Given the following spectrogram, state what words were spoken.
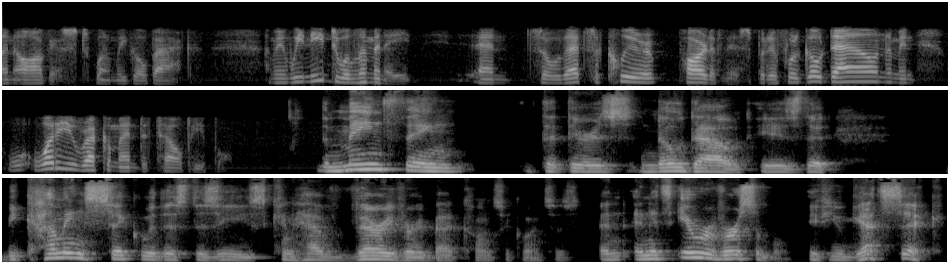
in August when we go back I mean we need to eliminate and so that's a clear part of this. But if we go down I mean w- what do you recommend to tell people? The main thing that there is no doubt is that becoming sick with this disease can have very very bad consequences. And and it's irreversible. If you get sick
